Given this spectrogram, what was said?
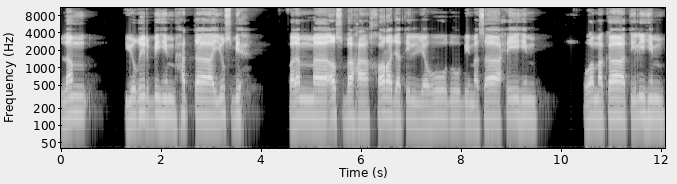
لم یغر بهم حتى يصبح فلما اصبح خرجت اليهود بمساحيهم ومكاتلهم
